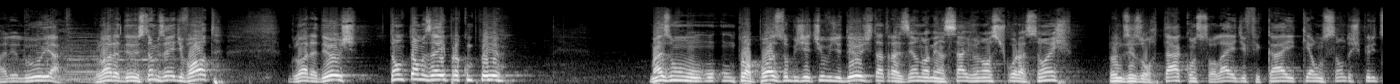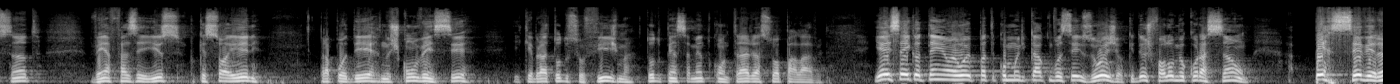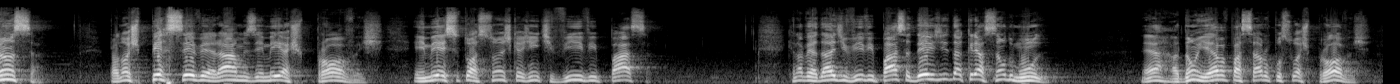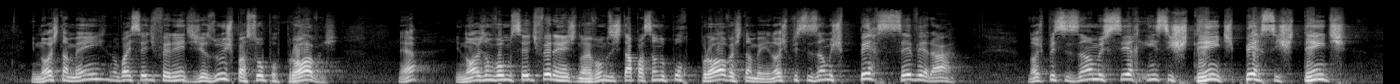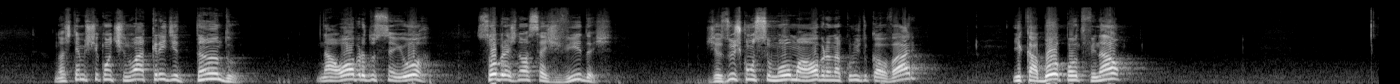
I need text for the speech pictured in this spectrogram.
Aleluia. Glória a Deus. Estamos aí de volta. Glória a Deus. Então estamos aí para cumprir mais um, um, um, propósito, objetivo de Deus de estar trazendo uma mensagem aos nossos corações para nos exortar, consolar, edificar e que a unção do Espírito Santo venha fazer isso, porque só Ele para poder nos convencer e quebrar todo o sofisma, todo pensamento contrário à Sua palavra. E é isso aí que eu tenho para comunicar com vocês hoje, o que Deus falou no meu coração, a perseverança para nós perseverarmos em meio às provas, em meio às situações que a gente vive e passa. Que na verdade vive e passa desde a criação do mundo. Né? Adão e Eva passaram por suas provas. E nós também não vai ser diferente. Jesus passou por provas, né? E nós não vamos ser diferentes, nós vamos estar passando por provas também. Nós precisamos perseverar. Nós precisamos ser insistentes, persistentes. Nós temos que continuar acreditando na obra do Senhor sobre as nossas vidas. Jesus consumou uma obra na cruz do Calvário e acabou, ponto final.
